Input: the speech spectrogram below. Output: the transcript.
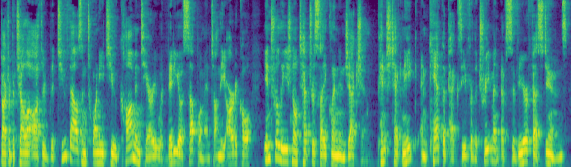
Dr. Pacella authored the 2022 commentary with video supplement on the article Intralesional Tetracycline Injection Pinch Technique and Canthopexy for the Treatment of Severe Festoons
